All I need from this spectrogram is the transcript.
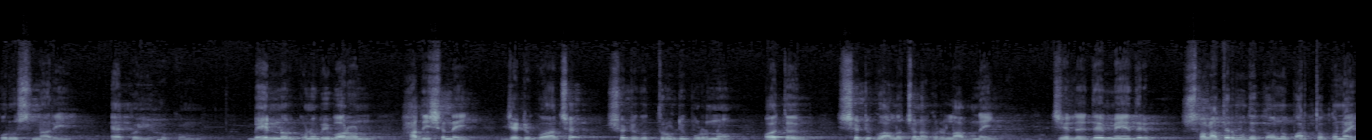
পুরুষ নারী একই হুকুম। ভিন্নর কোনো বিবরণ হাদিসে নেই। যেটুকু আছে সেটুকু ত্রুটিপূর্ণ। অতএব সেটুকু আলোচনা করে লাভ নেই। ছেলেদের, মেয়েদের সলাতের মধ্যে কোনো পার্থক্য নাই।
